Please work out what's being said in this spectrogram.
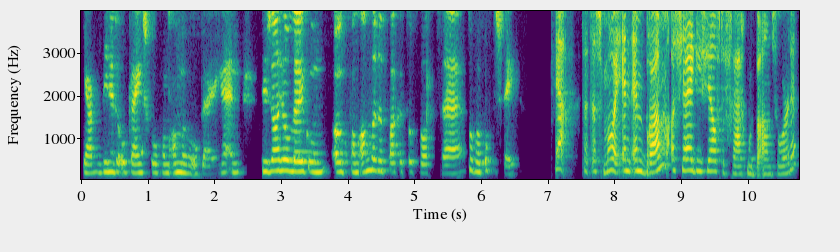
ja, binnen de opleidingsschool van andere opleidingen. En het is wel heel leuk om ook van andere vakken toch wat, uh, toch wat op te steken. Ja, dat is mooi. En, en Bram, als jij diezelfde vraag moet beantwoorden.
